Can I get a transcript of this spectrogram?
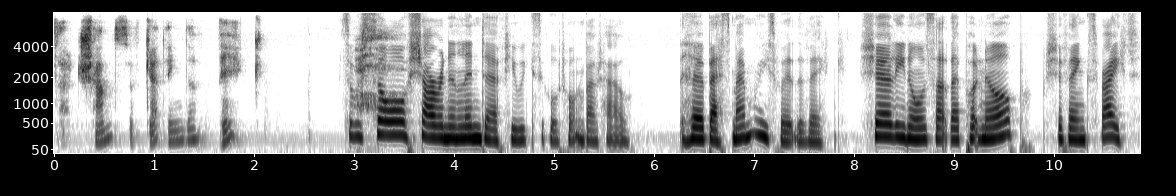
the chance of getting the Vic. So we saw Sharon and Linda a few weeks ago talking about how her best memories were at the Vic. Shirley knows that they're putting it up. She thinks, right,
